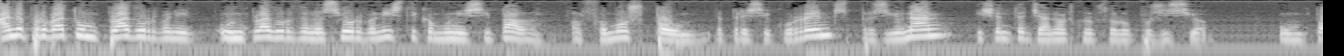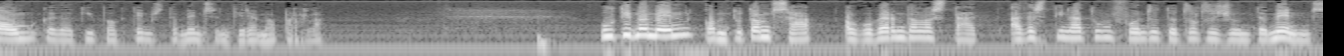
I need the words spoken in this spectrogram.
Han aprovat un pla d'ordenació urbanística municipal, el famós POUM, de pressa i corrents, pressionant i xantatjant els grups de l'oposició. Un POUM que d'aquí poc temps també en sentirem a parlar. Últimament, com tothom sap, el govern de l'Estat ha destinat un fons a tots els ajuntaments.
